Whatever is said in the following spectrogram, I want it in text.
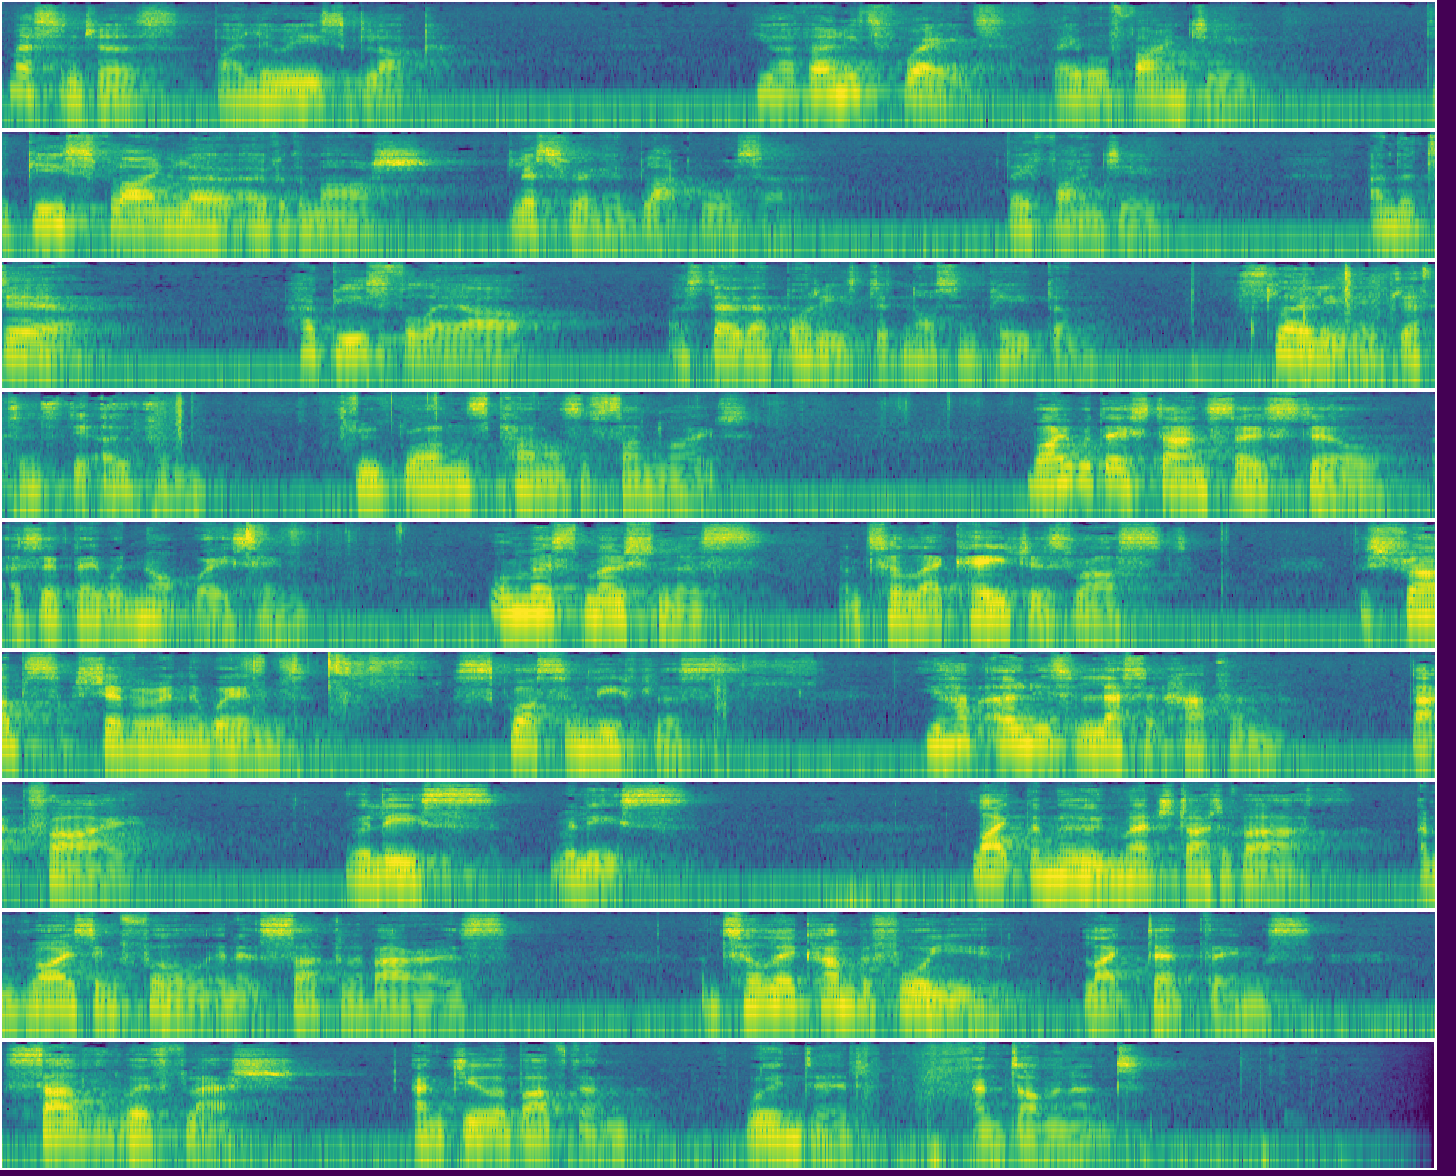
Messengers by Louise Gluck. You have only to wait, they will find you. The geese flying low over the marsh, glittering in black water. They find you. And the deer, how beautiful they are, as though their bodies did not impede them. Slowly they drift into the open, through bronze panels of sunlight. Why would they stand so still, as if they were not waiting, almost motionless until their cages rust? The shrubs shiver in the wind, squat and leafless. You have only to let it happen, that cry. Release, release. Like the moon wrenched out of earth and rising full in its circle of arrows, until they come before you like dead things, saddled with flesh, and you above them, wounded and dominant.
